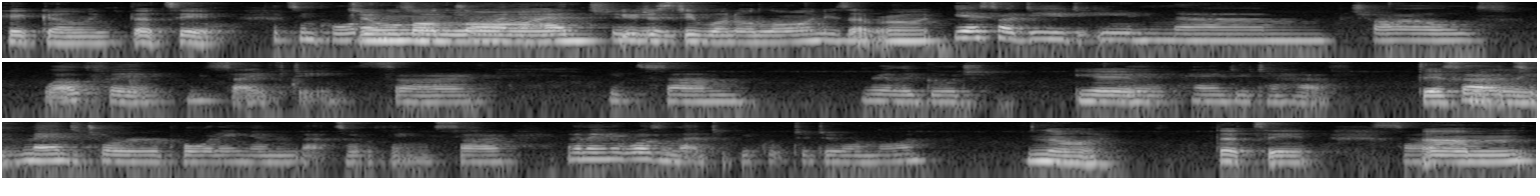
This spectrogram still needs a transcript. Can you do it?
keep going. That's it. It's Do important them to try and online. add to. You just did one online, is that right? Yes, I did in um, child welfare and safety. So it's um, really good. Yeah, Yeah, handy to have. definitely. So it's mandatory reporting and that sort of thing. So, and I mean, it wasn't that difficult to do online. No, that's it. So, Um,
